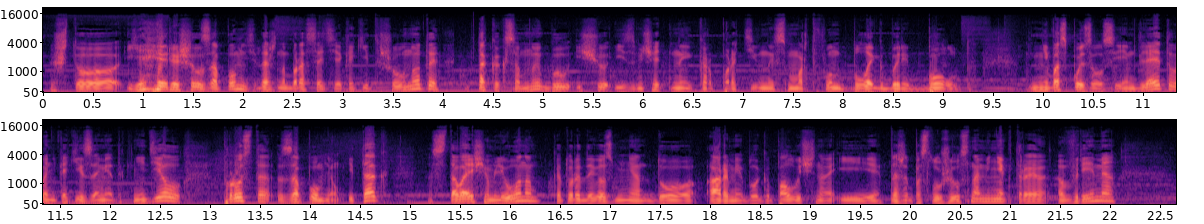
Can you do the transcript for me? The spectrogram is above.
что я ее решил запомнить и даже набросать себе какие-то шоу-ноты, так как со мной был еще и замечательный корпоративный смартфон BlackBerry Bold – не воспользовался им для этого, никаких заметок не делал, просто запомнил. Итак, с товарищем Леоном, который довез меня до армии благополучно и даже послужил с нами некоторое время,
